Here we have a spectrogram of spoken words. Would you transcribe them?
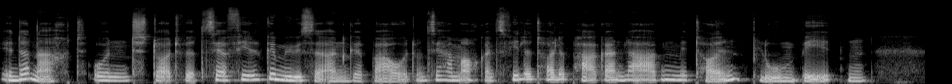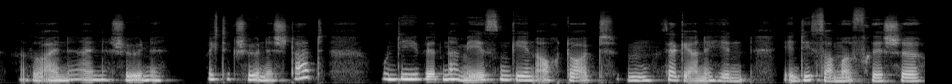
in der Nacht. Und dort wird sehr viel Gemüse angebaut. Und sie haben auch ganz viele tolle Parkanlagen mit tollen Blumenbeeten. Also eine, eine schöne, richtig schöne Stadt. Und die Vietnamesen gehen auch dort hm, sehr gerne hin in die Sommerfrische,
